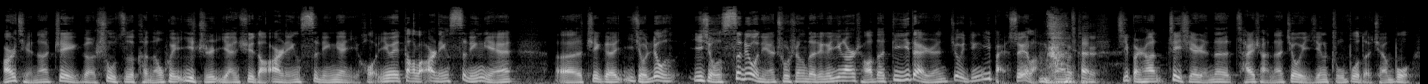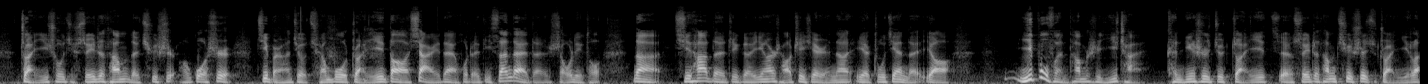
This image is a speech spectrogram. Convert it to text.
而且呢，这个数字可能会一直延续到二零四零年以后，因为到了二零四零年。呃，这个一九六一九四六年出生的这个婴儿潮的第一代人就已经一百岁了啊！基本上这些人的财产呢，就已经逐步的全部转移出去，随着他们的去世和过世，基本上就全部转移到下一代或者第三代的手里头。那其他的这个婴儿潮这些人呢，也逐渐的要一部分他们是遗产，肯定是就转移，呃，随着他们去世就转移了。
